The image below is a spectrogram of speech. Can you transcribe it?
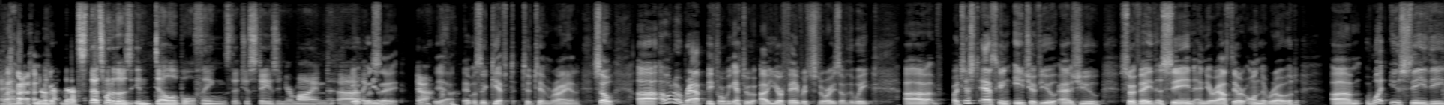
and you know that, that's that's one of those indelible things that just stays in your mind. Uh, it was again, a yeah, yeah, it was a gift to Tim Ryan. So uh, I want to wrap before we get to uh, your favorite stories of the week. Uh, by just asking each of you as you survey the scene and you're out there on the road, um, what you see the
